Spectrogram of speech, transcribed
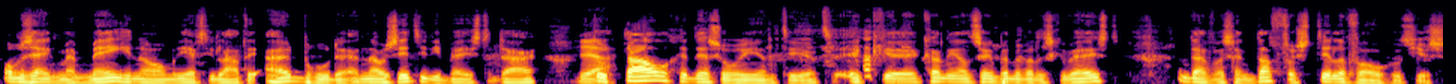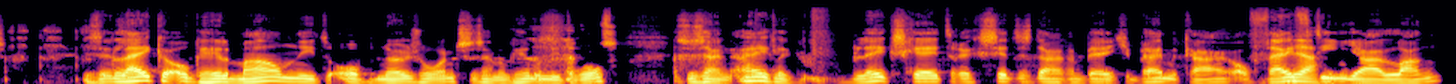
op een zeker moment meegenomen. Die heeft hij laten uitbroeden. En nou zitten die beesten daar Ja, totaal gedesoriënteerd. ik eh, kan niet anders zeggen, ik ben er wel eens geweest. En daarvoor zijn dat voor stille vogeltjes. Ze lijken ook helemaal niet op neushoorns. Ze zijn ook helemaal niet ros. Ze zijn eigenlijk bleekscheterig. Zitten ze daar een beetje bij elkaar al 15 jaar lang.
